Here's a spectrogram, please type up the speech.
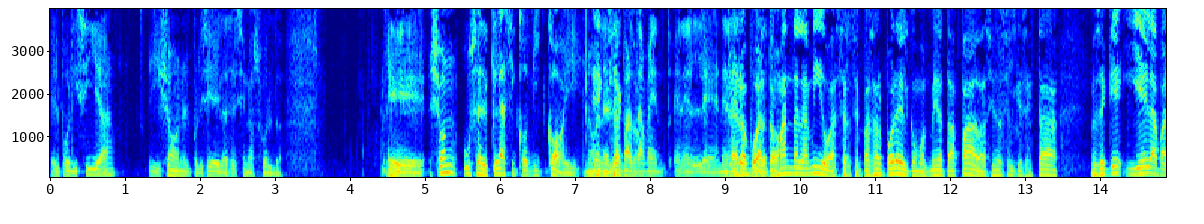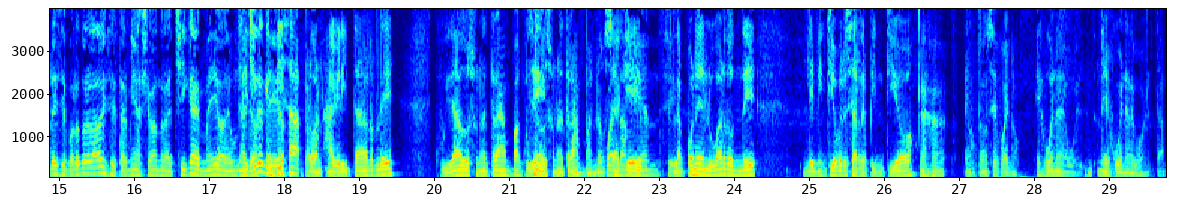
el policía y John, el policía y el asesino a sueldo. Eh, John usa el clásico decoy ¿no? en el departamento, en el, en el en el aeropuerto. Manda al amigo a hacerse pasar por él como medio tapado, haciéndose el que se está no sé qué, y él aparece por otro lado y se termina llevando a la chica en medio de un La chica que empieza, perdón, a gritarle, cuidado es una trampa, cuidado Sí. es una trampa, ¿no? O sea que sí. la pone en el lugar donde le mintió pero se arrepintió. Ajá, Entonces, bueno, es buena de vuelta. es buena de vuelta.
